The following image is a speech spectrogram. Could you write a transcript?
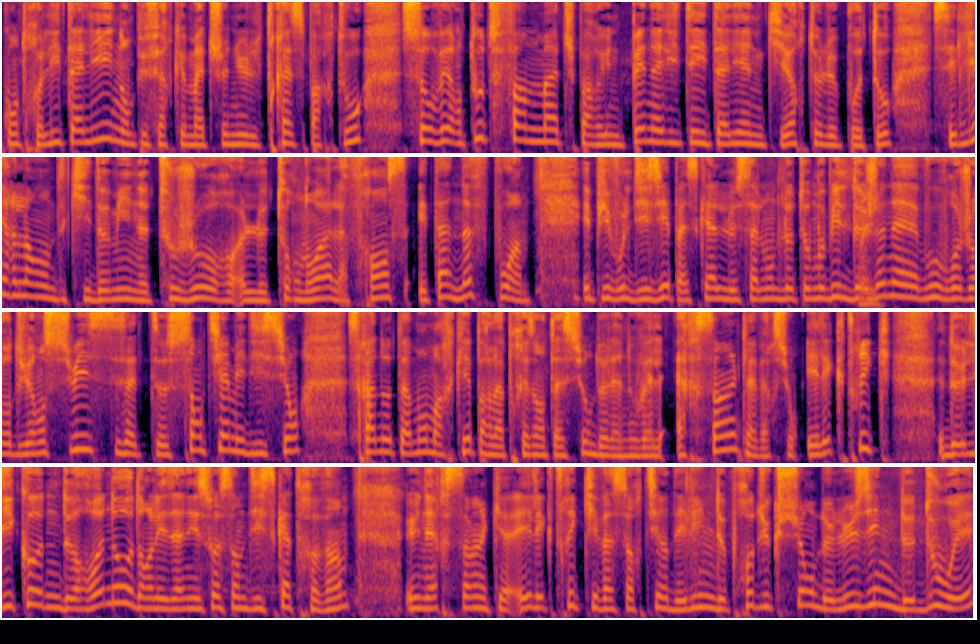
contre l'Italie. N'ont pu faire que match nul 13 partout. Sauvé en toute fin de match par une pénalité italienne qui heurte le poteau. C'est l'Irlande qui domine toujours le tournoi. La France est à 9 points. Et puis vous le disiez Pascal, le salon de l'automobile de Genève ouvre aujourd'hui en Suisse. Cette centième édition sera notamment marquée par la présentation de la nouvelle R5, la version électrique de l'icône de Renault dans les années 70-80. Une R5 électrique qui va sortir des lignes de production de l'usine de Douai.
